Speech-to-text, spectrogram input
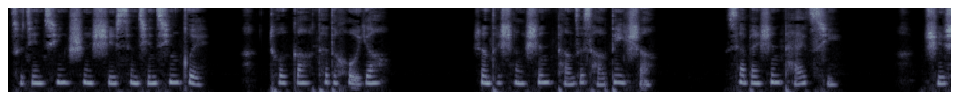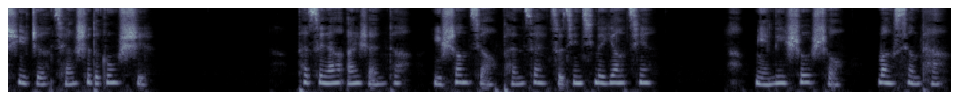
左剑青顺势向前倾跪，托高他的后腰，让他上身躺在草地上，下半身抬起，持续着强势的攻势。他自然而然的以双脚盘在左剑青的腰间，勉力收手望向他，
